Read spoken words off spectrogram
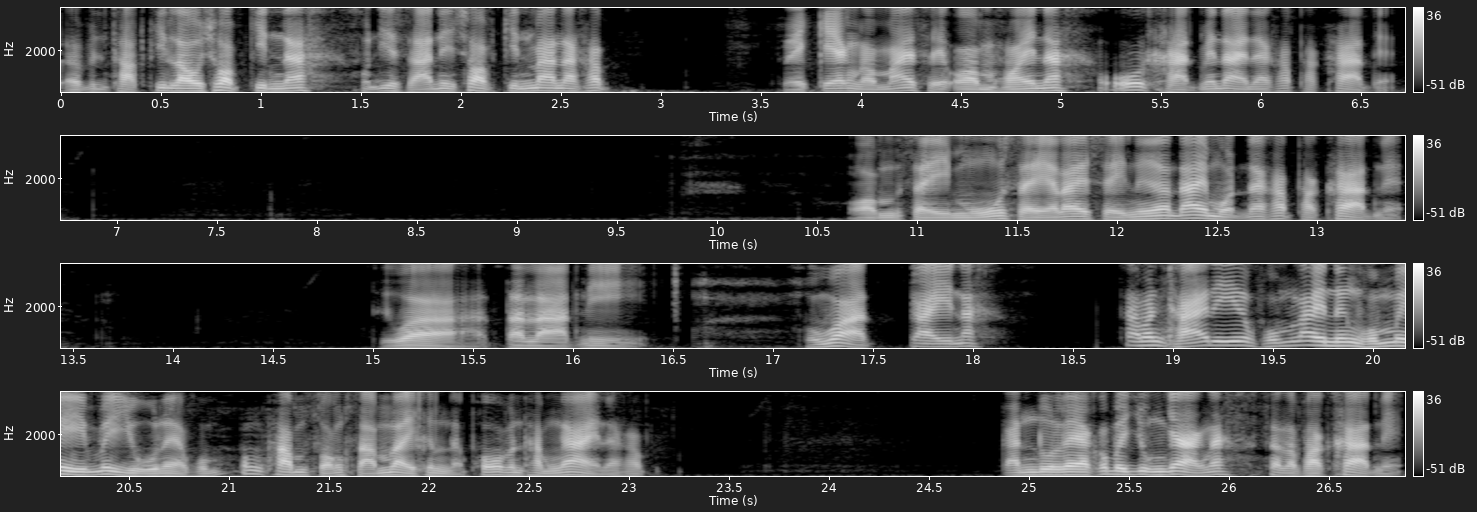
แต่เป็นผักที่เราชอบกินนะ คนอีสานนี่ชอบกินมากนะครับ ใส่แกงหน่อไม้ใส่ออมหอยนะ โอ้ขาดไม่ได้นะครับ ผักขาดเนี่ยออมใส่หมูใส่อะไรใส่เนื้อได้หมดนะครับ ผักขาดเนี่ย ถือว่าตลาดนี่ผมว่าไกลนะถ้ามันขายดีผมไร่หนึ่งผมไม่ไม่อยู่เนี่ย ผมต้องทำสองสามไร่ขึ้นนะเพราะามันทำง่ายนะครับ การดูแลก็ไม่ยุ่งยากนะสำหรับผักคาดเนี่ย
